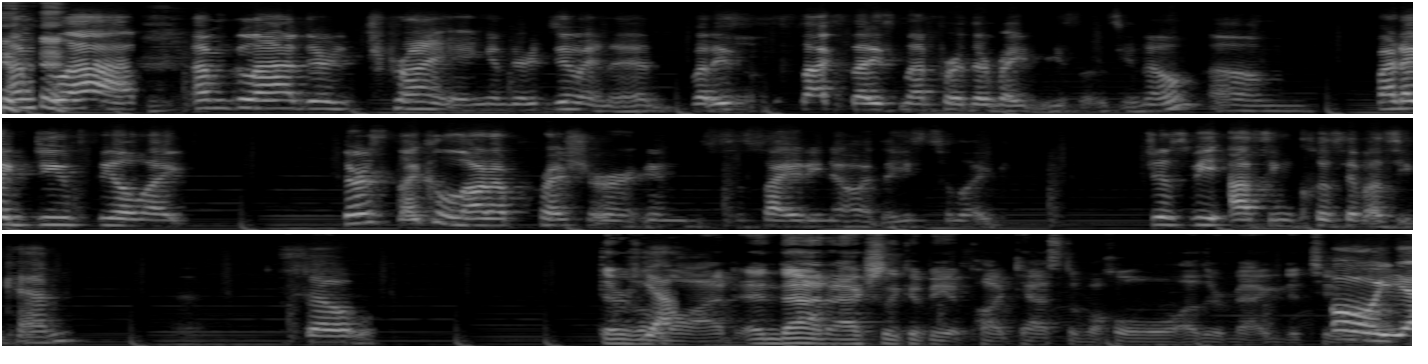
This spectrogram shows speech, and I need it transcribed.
i'm glad i'm glad they're trying and they're doing it but it sucks that it's not for the right reasons you know um but i do feel like there's like a lot of pressure in society nowadays to like just be as inclusive as you can so There's a lot, and that actually could be a podcast of a whole other magnitude. Oh, yeah,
